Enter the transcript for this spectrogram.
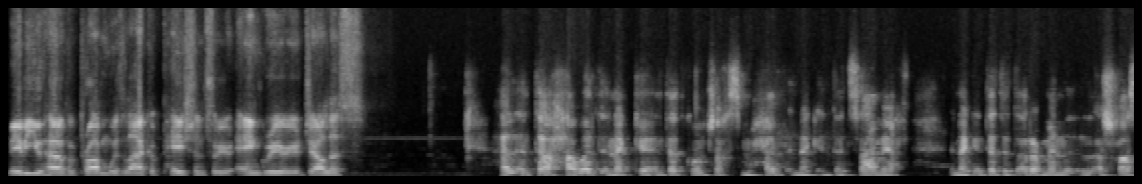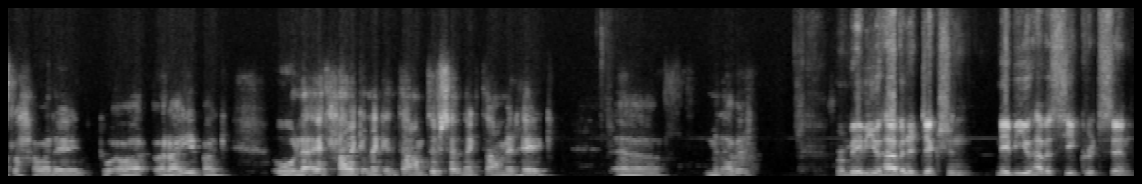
maybe you have a problem with lack of patience, or you're angry, or you're jealous? هل انت حاولت انك انت تكون شخص محب انك انت تسامح انك انت تتقرب من الاشخاص اللي حواليك وقرايبك ولقيت حالك انك انت عم تفشل انك تعمل هيك آه، من قبل Or maybe you have an addiction, maybe you have a secret sin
